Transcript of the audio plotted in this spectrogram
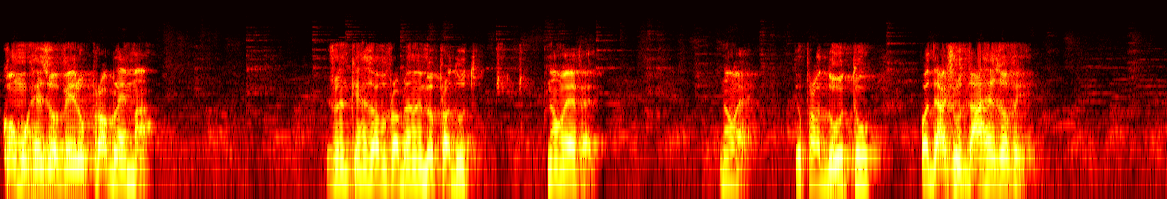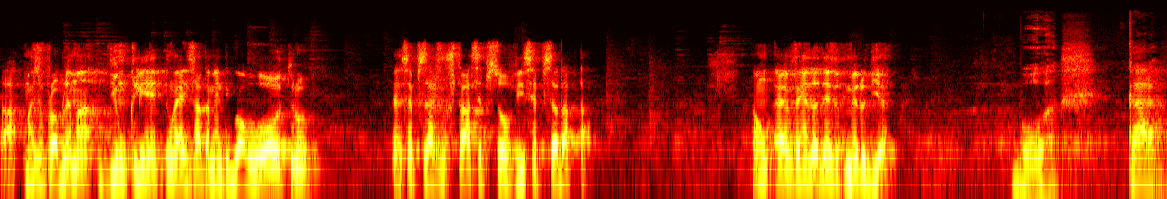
como resolver o problema. Juliano, quem resolve o problema é meu produto. Não é, velho. Não é. O produto pode ajudar a resolver. Tá? Mas o problema de um cliente não é exatamente igual ao outro. É, você precisa ajustar, você precisa ouvir, você precisa adaptar. Então, é venda desde o primeiro dia. Boa. Cara,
